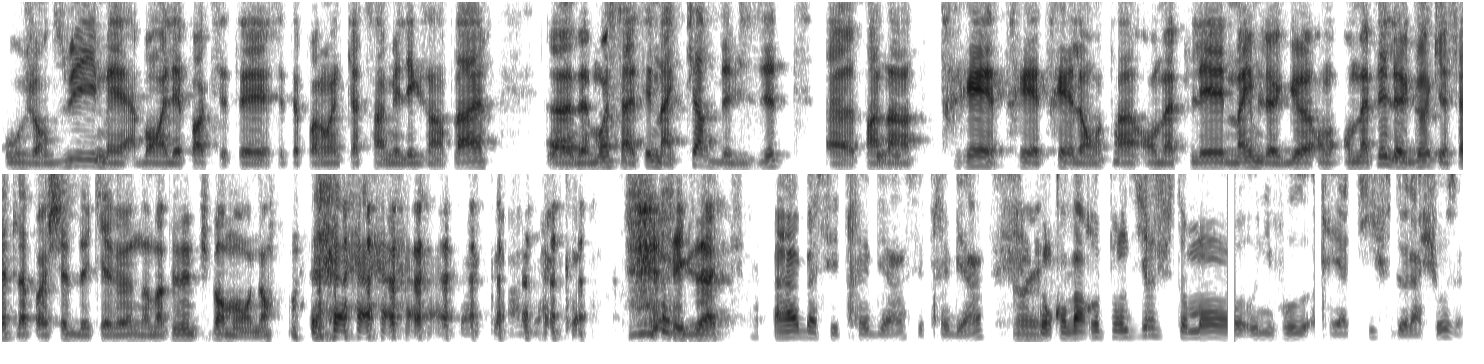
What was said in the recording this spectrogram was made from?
aujourd'hui, mais bon, à l'époque, c'était pas loin de 400 000 exemplaires. Euh, ben, moi, ça a été ma carte de visite euh, pendant très, très, très longtemps. On m'appelait même le gars, on, m'appelait le gars qui a fait la pochette de Kevin. On m'appelait même plus par mon nom. d'accord, d'accord. exact. Ah, ben, c'est très bien, c'est très bien. Donc, on va répondre justement au niveau créatif de la chose.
